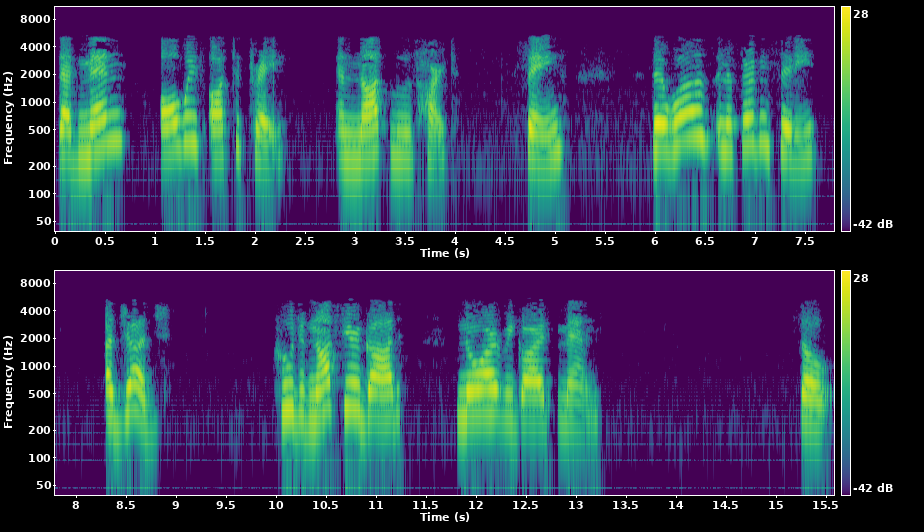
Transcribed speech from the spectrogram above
that men always ought to pray and not lose heart, saying, There was in a certain city a judge who did not fear God nor regard man. So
